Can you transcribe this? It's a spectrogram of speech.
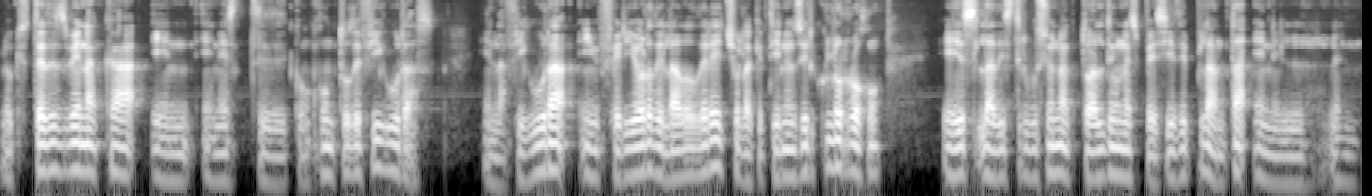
Lo que ustedes ven acá en, en este conjunto de figuras, en la figura inferior del lado derecho, la que tiene un círculo rojo, es la distribución actual de una especie de planta en el,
